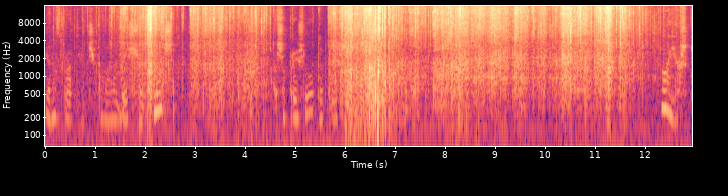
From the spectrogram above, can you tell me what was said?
Я насправді очікувала дещо інше. Що прийшло, то прийшло. Ой, юшки.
